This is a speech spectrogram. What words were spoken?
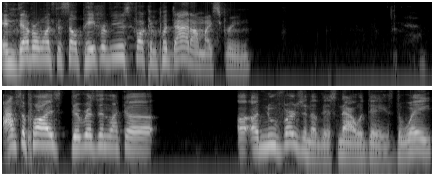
Endeavor wants to sell pay per views. Fucking put that on my screen. I'm surprised there isn't like a, a a new version of this nowadays. The way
